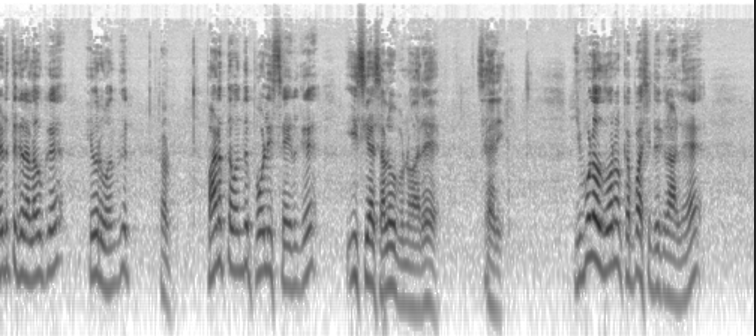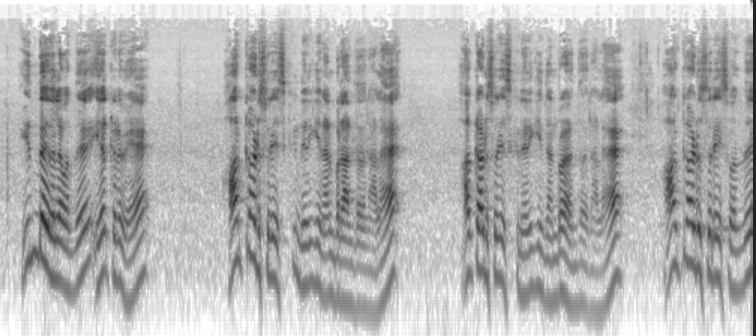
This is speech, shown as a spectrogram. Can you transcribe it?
எடுத்துக்கிற அளவுக்கு இவர் வந்து பணத்தை வந்து போலீஸ் சைடுக்கு ஈஸியாக செலவு பண்ணுவார். சரி. இவ்வளோ தூரம் கெப்பாசிட்டி இருக்கிற ஆள் இந்த இதில் வந்து ஏற்கனவே ஆற்காடு சுரேஷுக்கு நெருங்கிய நண்பராக இருந்ததுனால ஆற்காடு சுரேஷுக்கு நெருங்கிய நண்பராக இருந்ததுனால ஆற்காடு சுரேஷ் வந்து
